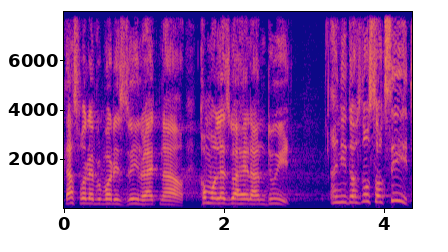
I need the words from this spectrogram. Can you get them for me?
That's what everybody's doing right now. Come on, let's go ahead and do it. And it does not succeed.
